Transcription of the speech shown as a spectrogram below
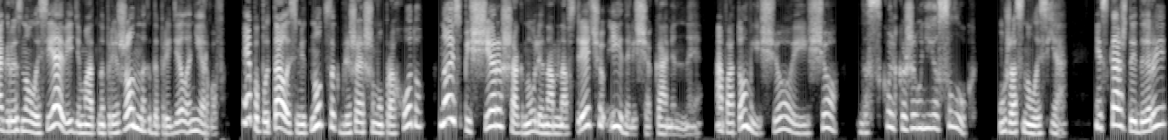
Огрызнулась я, видимо, от напряженных до предела нервов. Я попыталась метнуться к ближайшему проходу, но из пещеры шагнули нам навстречу идолища каменные. А потом еще и еще. Да сколько же у нее слуг! Ужаснулась я. Из каждой дыры,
